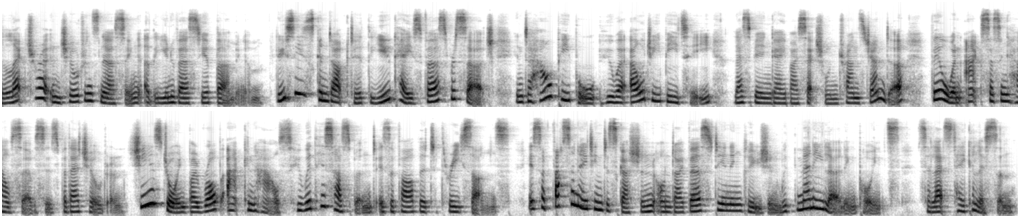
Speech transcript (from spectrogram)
a lecturer in children's nursing at the University of Birmingham. Lucy has conducted the UK's first research into how people who are LGBT, lesbian, gay, bisexual, and transgender feel when accessing health services for their children. She is joined by Rob Atkin House, who, with his husband, is a father to three sons. It's a fascinating discussion on diversity and inclusion with many learning points. So let's take a listen.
